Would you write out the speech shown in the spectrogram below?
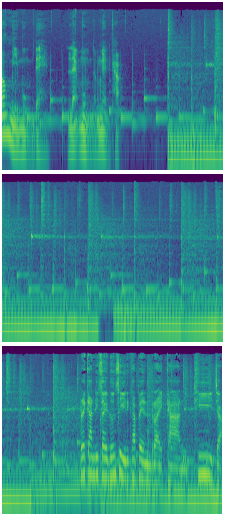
ต้องมีมุมแดงและมุมน้ำเงินครับ รายการดีไซน์ดนซีนะครับเป็นรายการที่จะ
